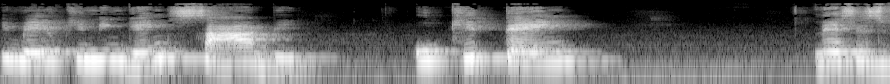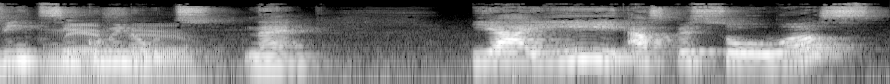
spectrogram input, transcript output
E meio que ninguém sabe o que tem nesses 25 Nesse... minutos, né? E aí as pessoas,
